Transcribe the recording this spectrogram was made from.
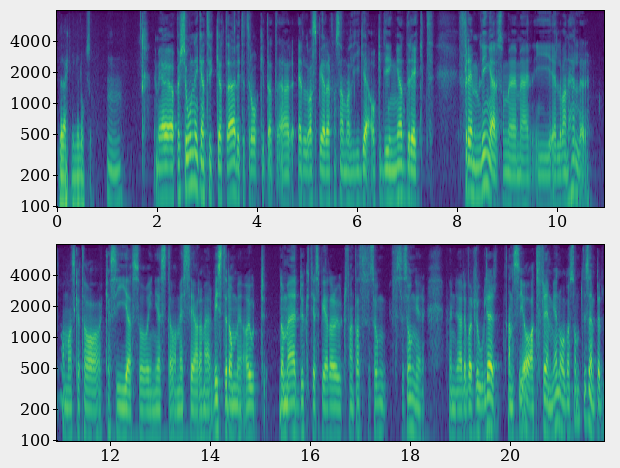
beräkningen också. Mm. Men jag personligen kan tycka att det är lite tråkigt att det är 11 spelare från samma liga och det är inga direkt främlingar som är med i elvan heller. Om man ska ta Casillas och Iniesta och Messi och de här. Visst, de har gjort de är duktiga spelare och har gjort fantastiska säsong, säsonger. Men det hade varit roligare, anser jag, att främja någon som till exempel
